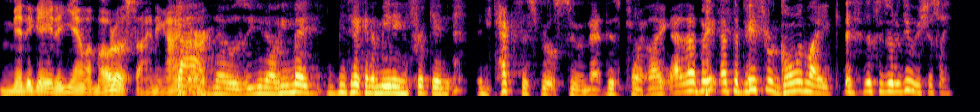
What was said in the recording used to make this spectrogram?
mitigate a Yamamoto signing either. God knows, you know, he may be taking a meeting freaking in Texas real soon. At this point, like at the, at the pace we're going, like this, this is what to do. It's just like,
